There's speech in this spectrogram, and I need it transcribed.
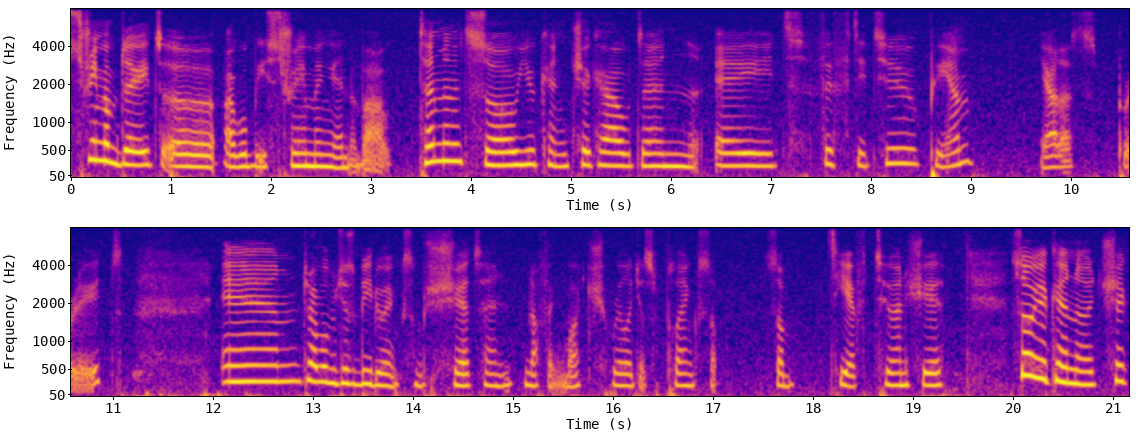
stream update. Uh, I will be streaming in about 10 minutes, so you can check out in 8:52 p.m. Yeah, that's pretty it. And I will just be doing some shit and nothing much, really just playing some some TF2 and shit. So you can uh, check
